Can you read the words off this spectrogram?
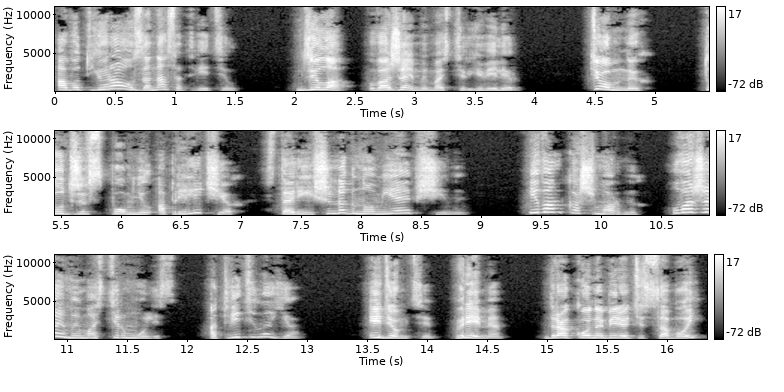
а вот Юрау за нас ответил. — Дела, уважаемый мастер-ювелир! — Темных! Тут же вспомнил о приличиях старейшина гномьей общины. — И вам кошмарных, уважаемый мастер Молис, — ответила я. — Идемте, время. Дракона берете с собой?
